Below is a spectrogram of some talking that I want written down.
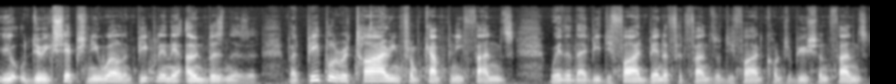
you'll do exceptionally well, and people in their own businesses. But people retiring from company funds, whether they be defined benefit funds or defined contribution funds,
